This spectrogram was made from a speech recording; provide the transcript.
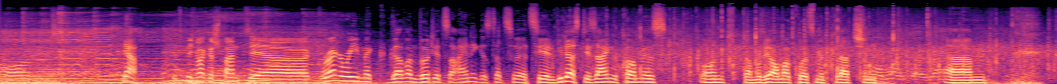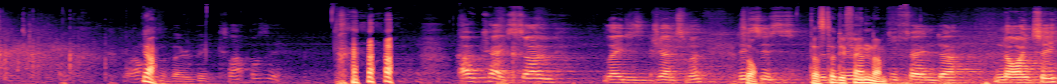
und ja, Jetzt bin ich mal gespannt. Der Gregory McGovern wird jetzt so einiges dazu erzählen, wie das Design gekommen ist. Und da muss ich auch mal kurz mit klatschen. Ähm, ja. okay, so, ladies and gentlemen, this so, is das ist der Defender. Defender 90.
